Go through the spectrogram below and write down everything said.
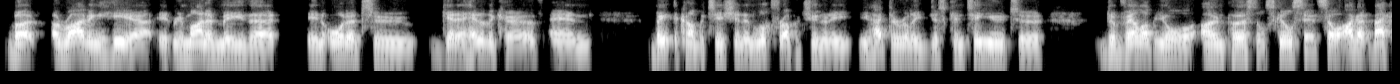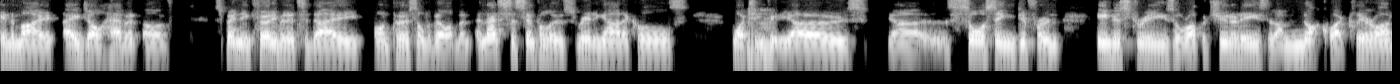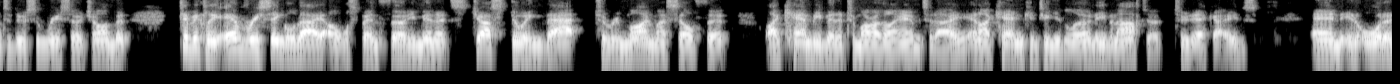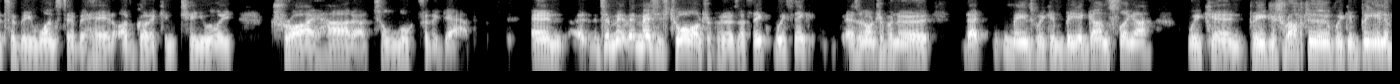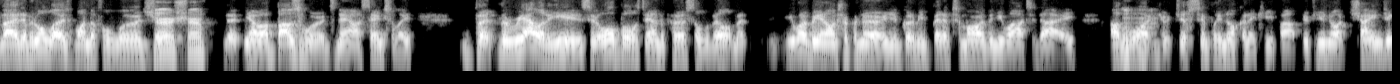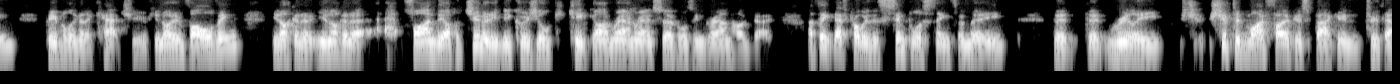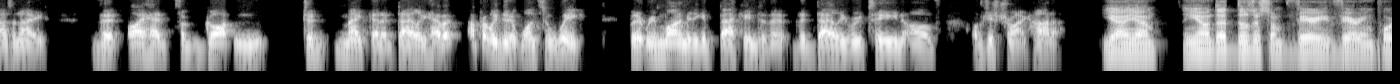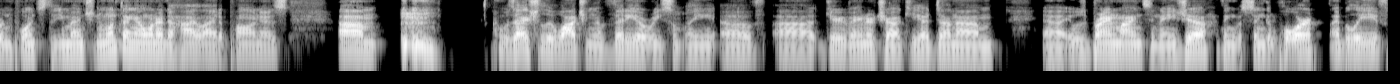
But arriving here, it reminded me that in order to get ahead of the curve and beat the competition and look for opportunity, you had to really just continue to develop your own personal skill set. So I got back into my age old habit of spending 30 minutes a day on personal development. And that's as simple as reading articles, watching mm-hmm. videos, uh, sourcing different industries or opportunities that I'm not quite clear on to do some research on. But typically every single day I will spend 30 minutes just doing that to remind myself that I can be better tomorrow than I am today and I can continue to learn even after two decades. And in order to be one step ahead, I've got to continually try harder to look for the gap. And uh, it's a message to all entrepreneurs. I think we think as an entrepreneur, that means we can be a gunslinger, we can be disruptive, we can be innovative, and all those wonderful words. Sure, that, sure. That you know are buzzwords now, essentially. But the reality is, it all boils down to personal development. You want to be an entrepreneur, you've got to be better tomorrow than you are today. Otherwise, mm-hmm. you're just simply not going to keep up. If you're not changing, people are going to catch you. If you're not evolving, you're not going to you're not going to find the opportunity because you'll keep going round round circles in Groundhog Day. I think that's probably the simplest thing for me that that really sh- shifted my focus back in 2008 that I had forgotten to make that a daily habit. I probably did it once a week, but it reminded me to get back into the the daily routine of of just trying harder. Yeah, yeah. You know, that those are some very, very important points that you mentioned. One thing I wanted to highlight upon is um, I was actually watching a video recently of uh, Gary Vaynerchuk. He had done um, uh, it was brand minds in Asia. I think it was mm-hmm. Singapore, I believe.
